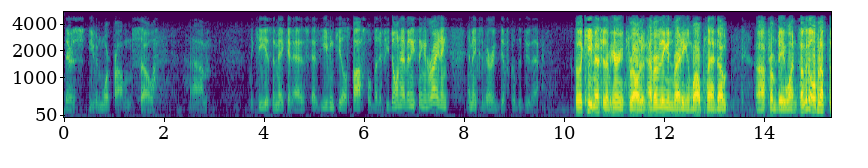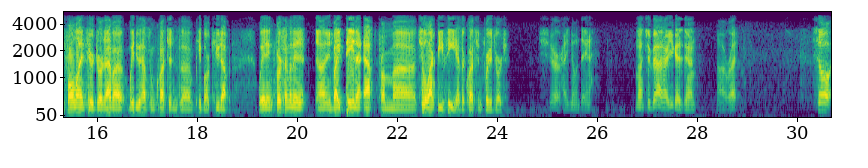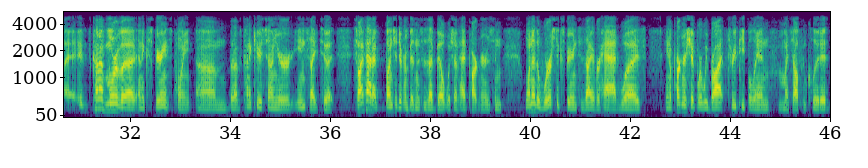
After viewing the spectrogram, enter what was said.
there's even more problems. So um, the key is to make it as, as even keel as possible. But if you don't have anything in writing, it makes it very difficult to do that. So the key message I'm hearing throughout is have everything in writing and well planned out uh, from day one. So I'm going to open up the phone lines here, George. I have a, we do have some questions. Uh, people are queued up waiting. First, I'm going to uh, invite Dana Epp from uh, Chilliwack, BC. He has a question for you, George. Sure. How you doing, Dana? Not too bad. How are you guys doing? All right. So uh, it's kind of more of a, an experience point, um, but I was kind of curious on your insight to it. So I've had a bunch of different businesses I've built, which I've had partners, and one of the worst experiences I ever had was in a partnership where we brought three people in, myself included,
